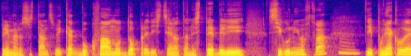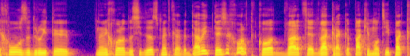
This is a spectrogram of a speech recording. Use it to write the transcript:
примера с танцови, как буквално до преди сцената не сте били сигурни в това. Mm. И понякога е хубаво за другите нали, хора да си дадат сметка. Бе, да, бе, те са хора, такова, два ръце, два крака, пак емоции, пак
